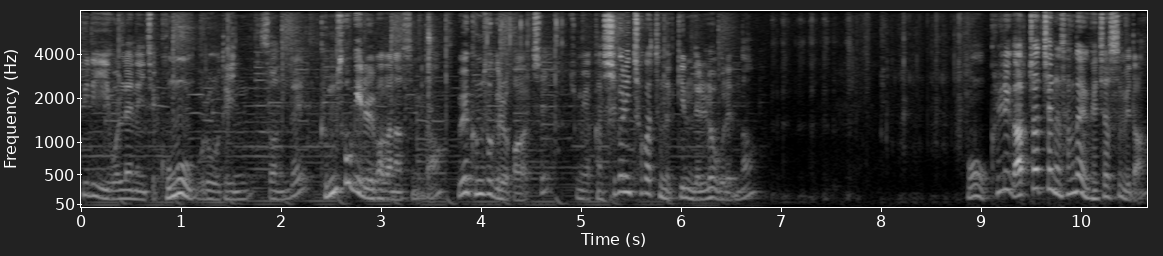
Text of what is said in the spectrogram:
휠이 원래는 이제 고무로 돼 있었는데 금속이를 박아놨습니다. 왜 금속이를 박았지? 좀 약간 시그니처 같은 느낌 내려고 그랬나? 오 클릭압 자체는 상당히 괜찮습니다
